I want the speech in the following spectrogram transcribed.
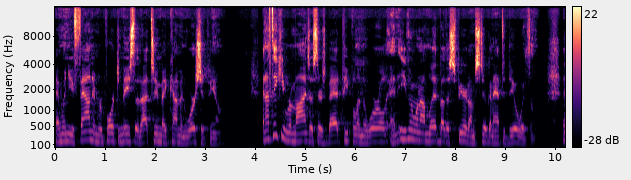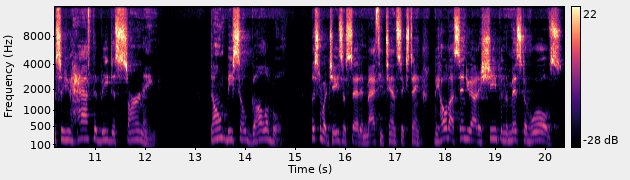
and when you found him, report to me so that I too may come and worship him. And I think he reminds us there's bad people in the world, and even when I'm led by the Spirit, I'm still going to have to deal with them. And so you have to be discerning. Don't be so gullible. Listen to what Jesus said in Matthew 10 16. Behold, I send you out as sheep in the midst of wolves.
